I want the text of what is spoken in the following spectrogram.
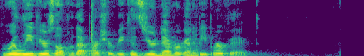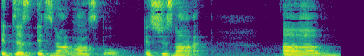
Relieve yourself of that pressure because you're never going to be perfect. It does, it's not possible. It's just not. Um,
